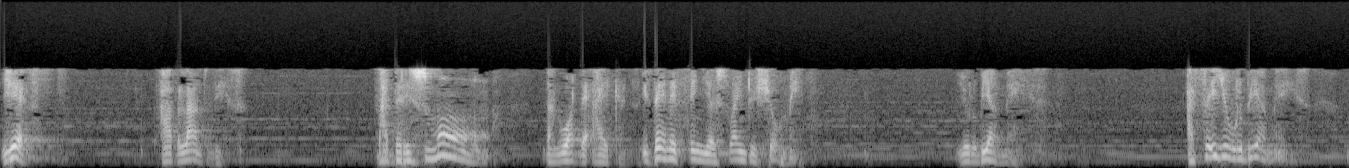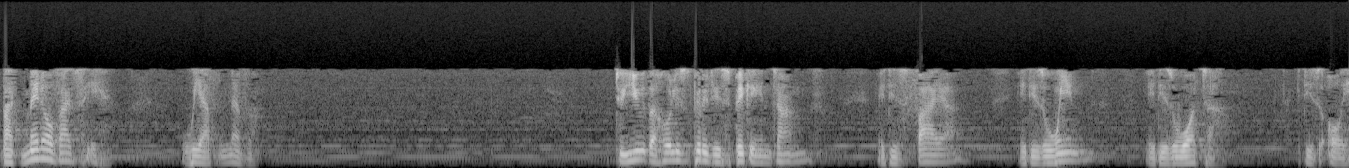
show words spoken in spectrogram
Yes, I've learned this. But there is more than what the eye can. Is there anything you're trying to show me? You'll be amazed. I say you will be amazed. But many of us here, we have never. To you, the Holy Spirit is speaking in tongues. It is fire. It is wind. It is water. It is oil.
